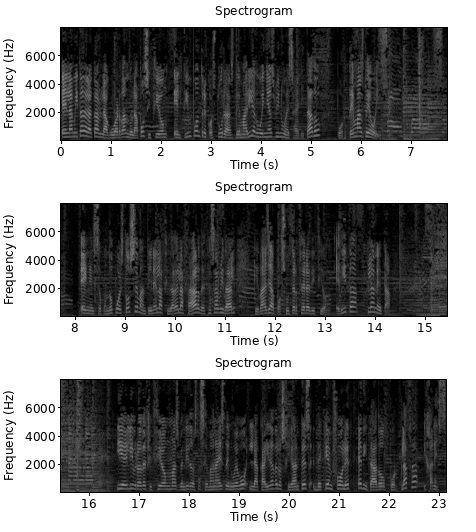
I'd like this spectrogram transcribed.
En la mitad de la tabla, guardando la posición, El tiempo entre costuras de María Dueñas Vinuesa, editado por Temas de Hoy. En el segundo puesto se mantiene La ciudad del azar de César Vidal, que vaya por su tercera edición. Edita Planeta. Y el libro de ficción más vendido esta semana es de nuevo La caída de los gigantes de Ken Follett, editado por Plaza y Janés.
